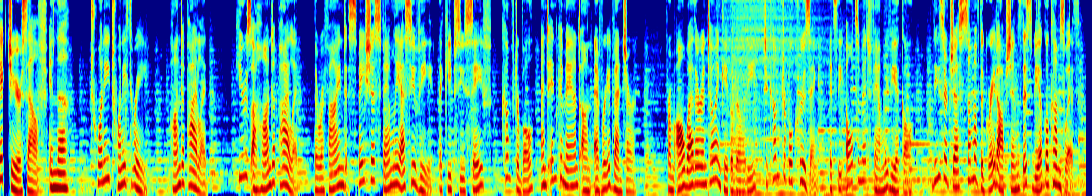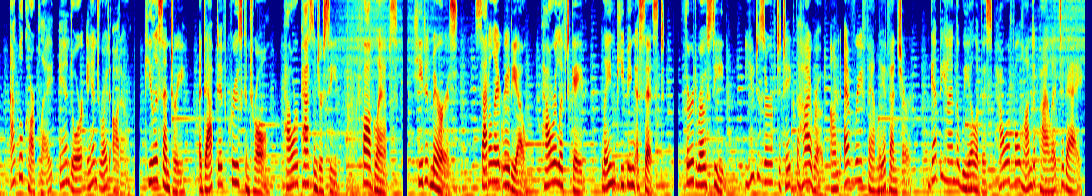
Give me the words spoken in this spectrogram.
Picture yourself in the 2023 Honda Pilot. Here's a Honda Pilot, the refined, spacious family SUV that keeps you safe, comfortable, and in command on every adventure. From all-weather and towing capability to comfortable cruising, it's the ultimate family vehicle. These are just some of the great options this vehicle comes with. Apple CarPlay and or Android Auto, keyless entry, adaptive cruise control, power passenger seat, fog lamps, heated mirrors, satellite radio, power liftgate, lane keeping assist, third row seat. You deserve to take the high road on every family adventure. Get behind the wheel of this powerful Honda Pilot today.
